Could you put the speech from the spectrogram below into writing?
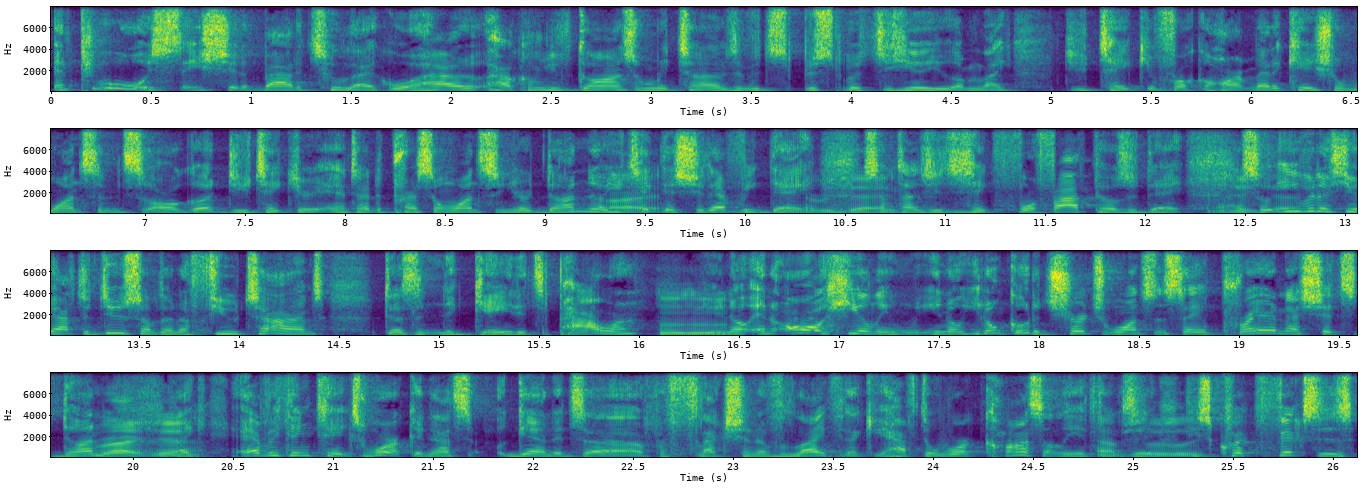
and people always say shit about it too. Like, well, how how come you've gone so many times if it's supposed to heal you? I'm like, do you take your fucking heart medication once and it's all good? Do you take your antidepressant once and you're done? No, you Right. take this shit every day. Every day. Sometimes you just take four or five pills a day. So that. even if you have to do something a few times, doesn't negate its power. Mm-hmm. You know, and all healing. You know, you don't go to church once and say a prayer and that shit's done. Right, yeah. Like everything takes work, and that's again, it's a reflection of life. Like you have to work constantly at things. Absolutely. These quick fixes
